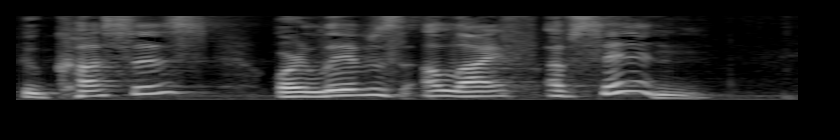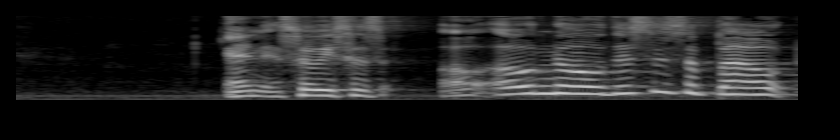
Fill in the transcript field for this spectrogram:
who cusses or lives a life of sin. And so he says, oh, oh, no, this is about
